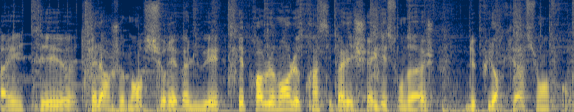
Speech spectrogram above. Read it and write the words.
a été euh, très largement surévalué. C'est probablement le principal échec des sondages depuis leur création en France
